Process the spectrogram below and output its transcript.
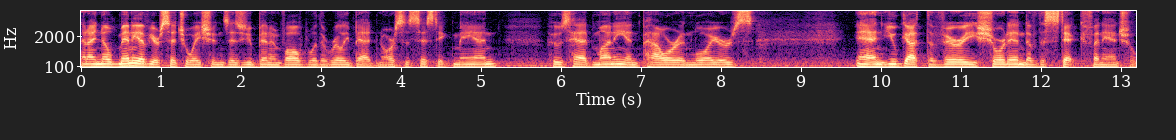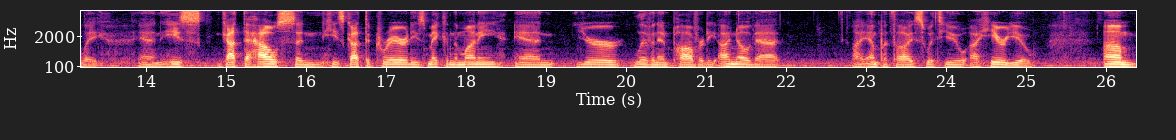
and I know many of your situations as you've been involved with a really bad narcissistic man who's had money and power and lawyers, and you got the very short end of the stick financially, and he's got the house and he's got the career and he's making the money and you're living in poverty. I know that I empathize with you. I hear you. Um,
